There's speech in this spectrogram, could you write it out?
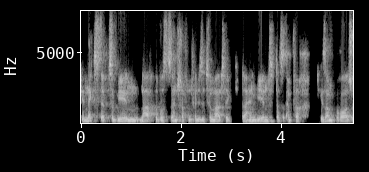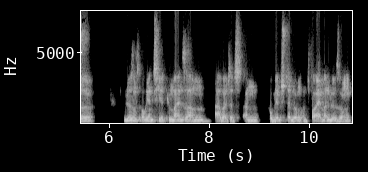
den Next Step zu gehen, nach Bewusstsein schaffen für diese Thematik, dahingehend, dass einfach die Gesamtbranche lösungsorientiert gemeinsam arbeitet an Problemstellungen und vor allem an Lösungen,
